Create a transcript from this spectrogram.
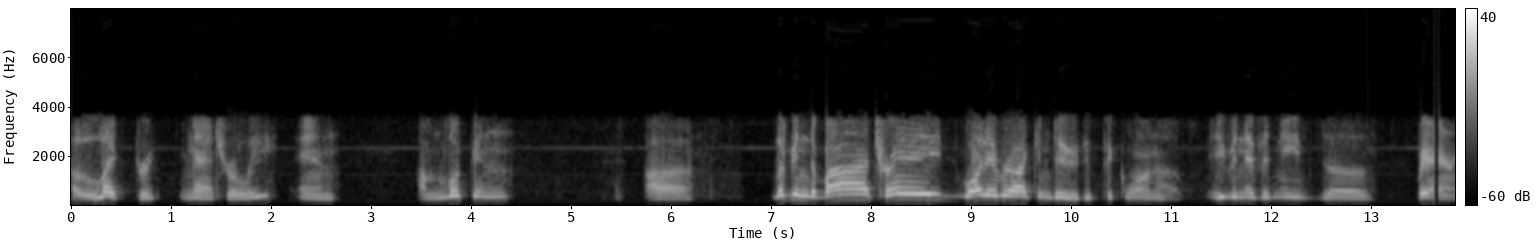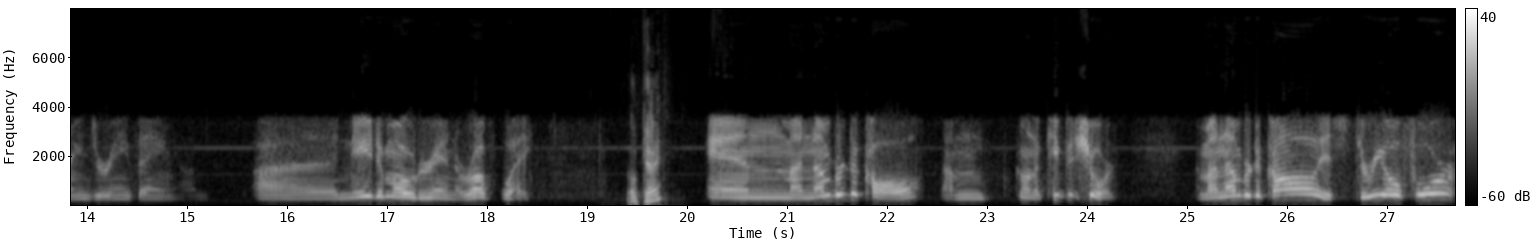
electric naturally, and I'm looking uh, looking to buy, trade, whatever I can do to pick one up, even if it needs uh, bearings or anything. I need a motor in a rough way. Okay. My number to call, I'm going to keep it short. My number to call is 304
